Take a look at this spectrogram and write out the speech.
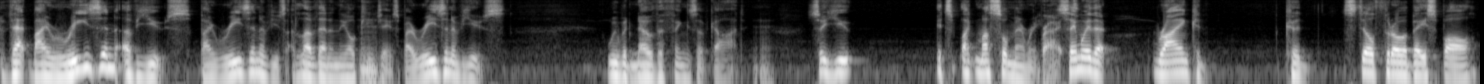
that by reason of use, by reason of use, I love that in the old Mm. King James, by reason of use, we would know the things of God. Mm. So you, it's like muscle memory. Right. Same way that Ryan could could still throw a baseball,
